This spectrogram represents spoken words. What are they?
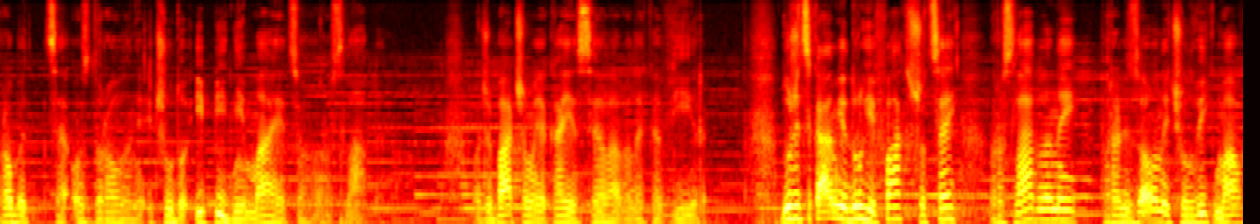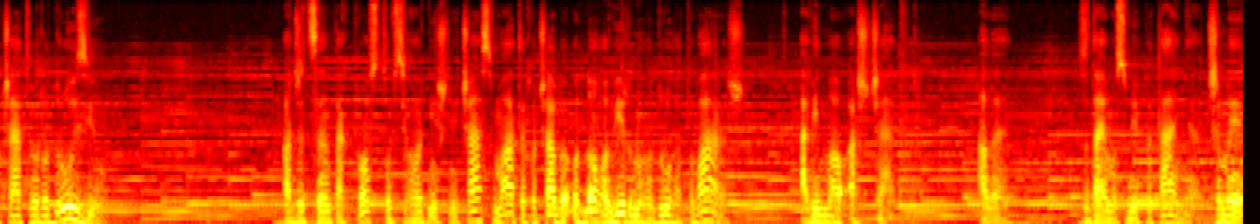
робить це оздоровлення і чудо, і піднімає цього розслабленого. Отже, бачимо, яка є сила велика віри. Дуже цікавим є другий факт, що цей розслаблений, паралізований чоловік мав четверо друзів. Адже це не так просто в сьогоднішній час мати хоча б одного вірного друга товариша, а він мав аж четверо. Але задаємо собі питання, чи ми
